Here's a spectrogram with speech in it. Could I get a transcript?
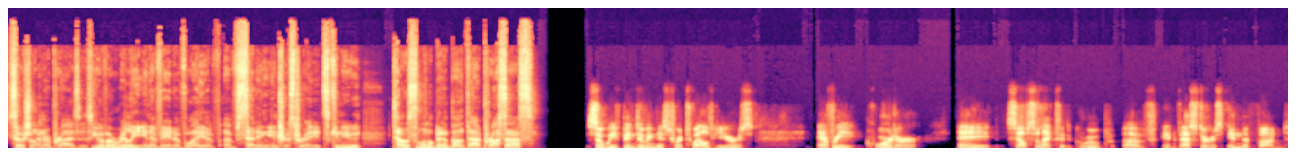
social enterprises, you have a really innovative way of of setting interest rates. Can you tell us a little bit about that process? So we've been doing this for 12 years. Every quarter, a self-selected group of investors in the fund,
